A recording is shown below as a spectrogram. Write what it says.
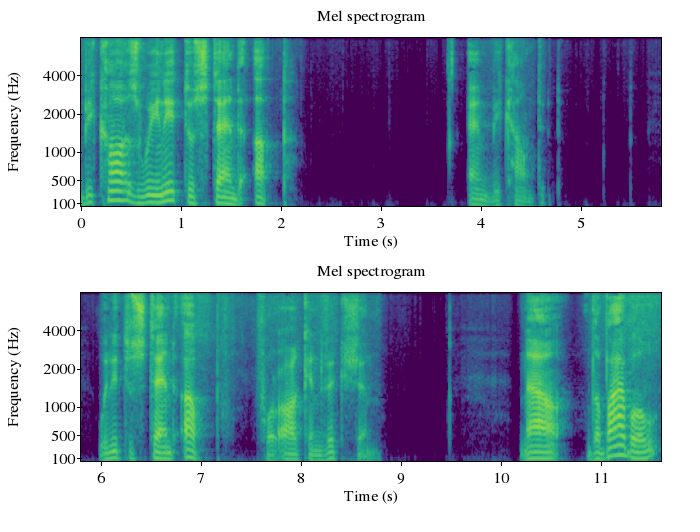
because we need to stand up and be counted. We need to stand up for our conviction. Now, the Bible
